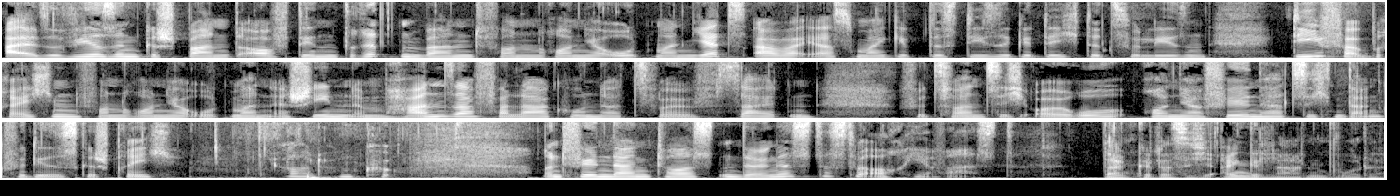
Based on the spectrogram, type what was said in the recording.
Also wir sind gespannt auf den dritten Band von Ronja Othmann. Jetzt aber erstmal gibt es diese Gedichte zu lesen. Die Verbrechen von Ronja Othmann erschienen im Hansa Verlag 112 Seiten für 20 Euro. Ronja, vielen herzlichen Dank für dieses Gespräch. Ja, danke. Und vielen Dank, Thorsten Dönges, dass du auch hier warst. Danke, dass ich eingeladen wurde.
